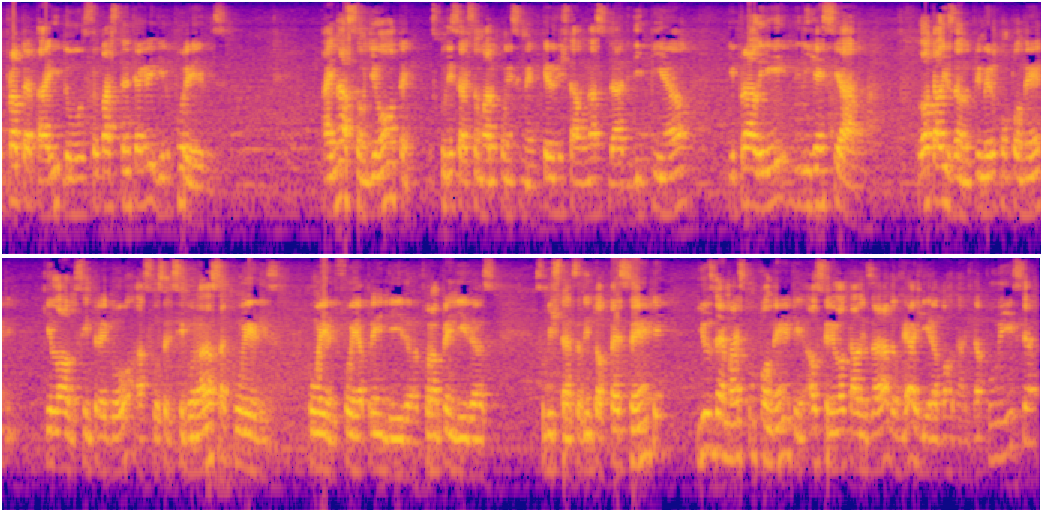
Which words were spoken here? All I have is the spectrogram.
o proprietário idoso foi bastante agredido por eles. Aí, na ação de ontem, os policiais tomaram conhecimento que eles estavam na cidade de Pinhão e para ali diligenciaram, localizando o primeiro componente, que logo se entregou às forças de segurança, com eles com ele foi apreendida, foram apreendidas substâncias entorpecentes e os demais componentes, ao serem localizados, reagiram à abordagem da polícia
